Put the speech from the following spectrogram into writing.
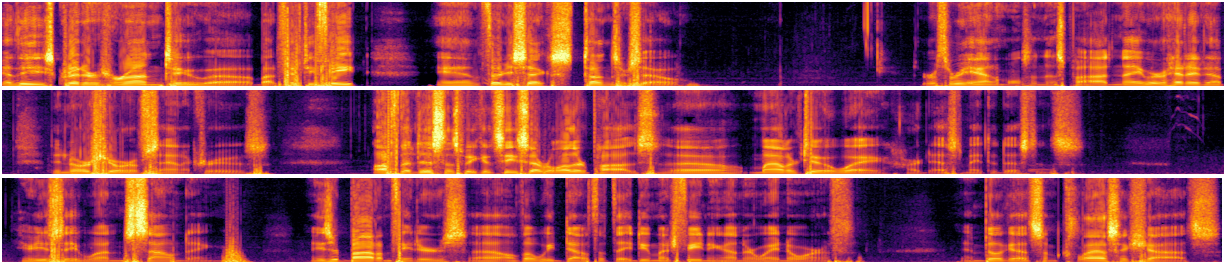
And these critters run to uh, about 50 feet and 36 tons or so. There were three animals in this pod, and they were headed up the north shore of Santa Cruz. Off in the distance, we could see several other pods, uh, a mile or two away. Hard to estimate the distance. Here you see one sounding. These are bottom feeders, uh, although we doubt that they do much feeding on their way north. And Bill got some classic shots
